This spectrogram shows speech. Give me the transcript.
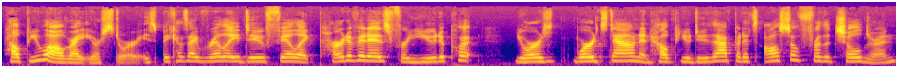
help you all write your stories because I really do feel like part of it is for you to put your words down and help you do that, but it's also for the children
